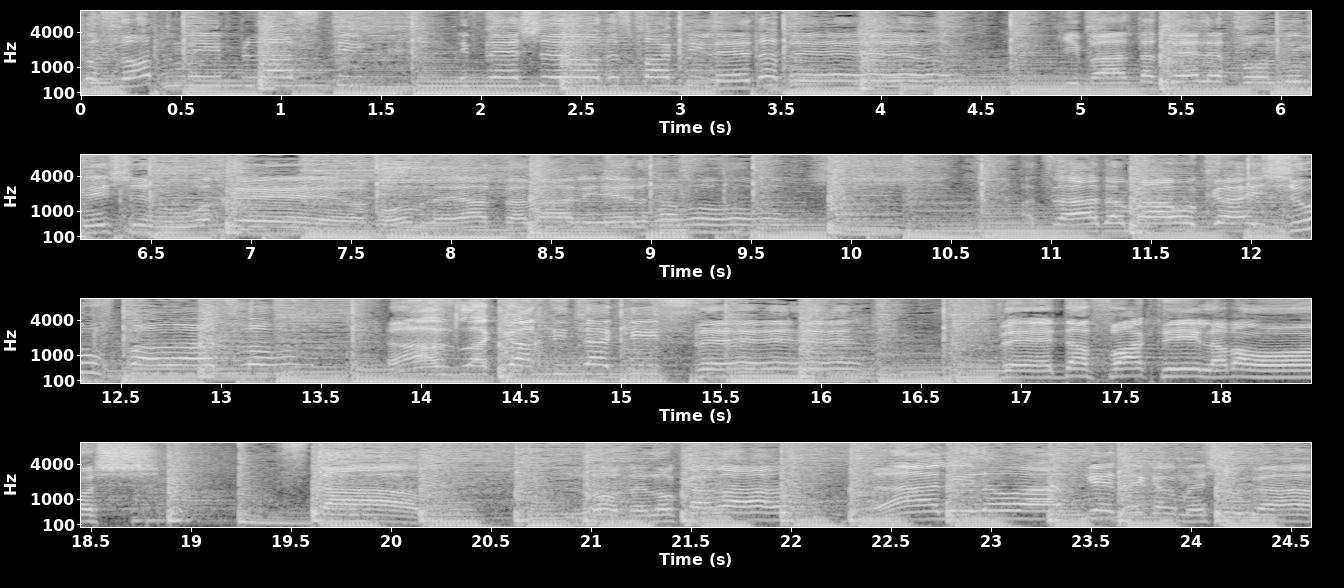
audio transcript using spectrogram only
בירה מכוסות מפלסטיק לפני שעוד הספקתי לדבר. קיבלת טלפון ממישהו אחר החום לאט עלה לי אל הראש. הצד המרוקאי שוב פרץ לו. אז לקחתי את הכיסא ודפקתי לה בראש. סתם לא זה לא קרה. אני לא עד כדי כך משוגע.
